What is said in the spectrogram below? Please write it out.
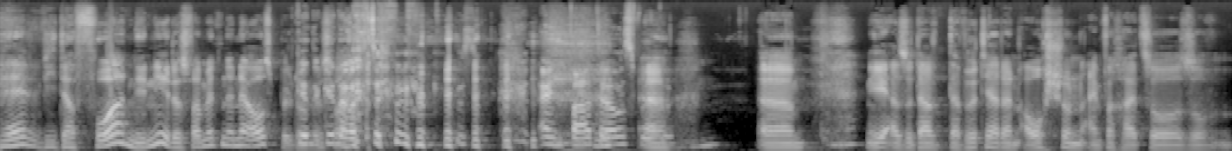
Hä, wie davor? Nee, nee, das war mitten in der Ausbildung. Genau, ein Part der Ausbildung. Äh, ähm, nee, also da, da wird ja dann auch schon einfach halt so, so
